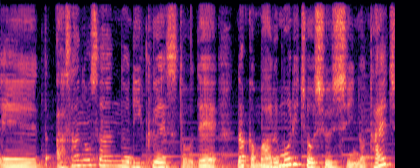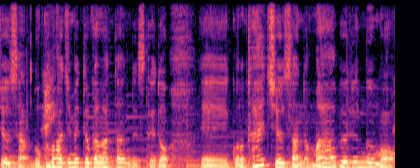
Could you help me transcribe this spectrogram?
えーと浅野さんのリクエストでなんか丸森町出身の太中さん。僕も初めて伺ったんですけど、えーこの太中さんの「マーブルムモ」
